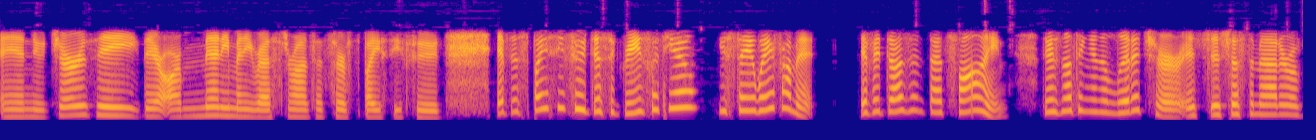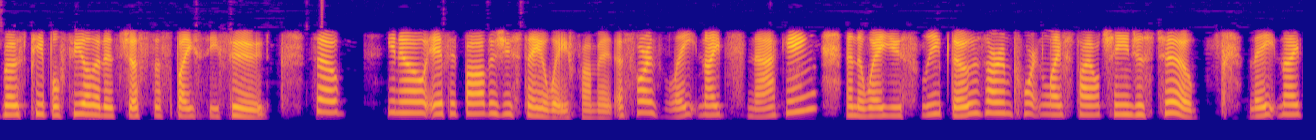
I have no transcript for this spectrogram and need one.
in New Jersey, there are many, many restaurants that serve spicy food. If the spicy food disagrees with you, you stay away from it. If it doesn't, that's fine. There's nothing in the literature. It's, it's just a matter of most people feel that it's just the spicy food. So you know, if it bothers you, stay away from it. As far as late night snacking and the way you sleep, those are important lifestyle changes too. Late night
